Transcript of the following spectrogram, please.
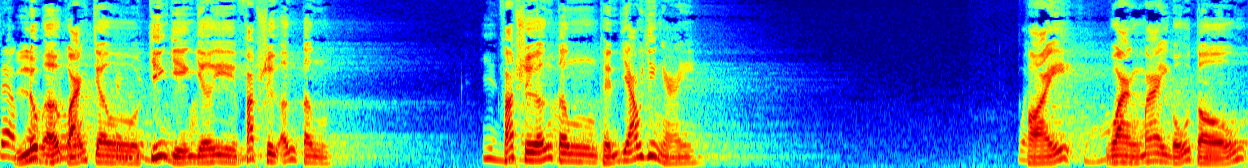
Lúc ở Quảng Châu Chiến diện với Pháp Sư Ấn Tông. Pháp Sư Ấn Tông thỉnh giáo với Ngài. Hỏi Hoàng Mai Ngũ Tổ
